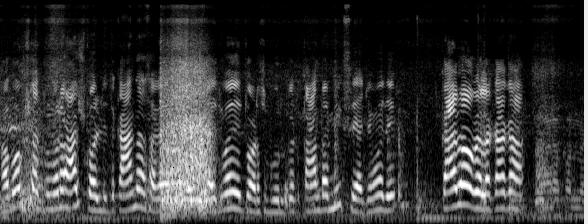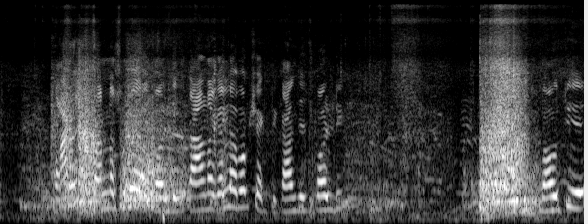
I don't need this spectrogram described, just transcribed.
हा बघू शकता बरं आज क्वालिटीचा कांदा सगळ्या याच्यामध्ये थोडासा बुरकट कांदा मिक्स याच्यामध्ये. काय भाव गेला काका? बाराशे पन्नास रुपये क्वालिटी कांदा गेला बघू शकते कांद्याची क्वालिटी पावती आहे.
